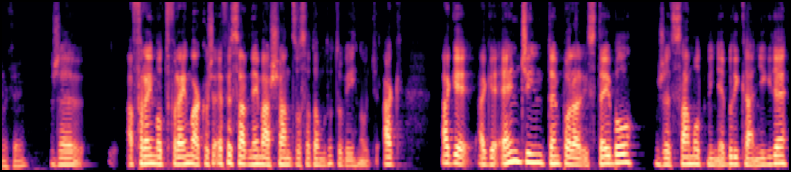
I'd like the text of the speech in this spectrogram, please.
okay. Že a frame od frameu, akože FSR nemá šancu sa tomuto tu vyhnúť. Ak, ak, je, ak je engine temporary stable, že samotný nebliká nikde,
